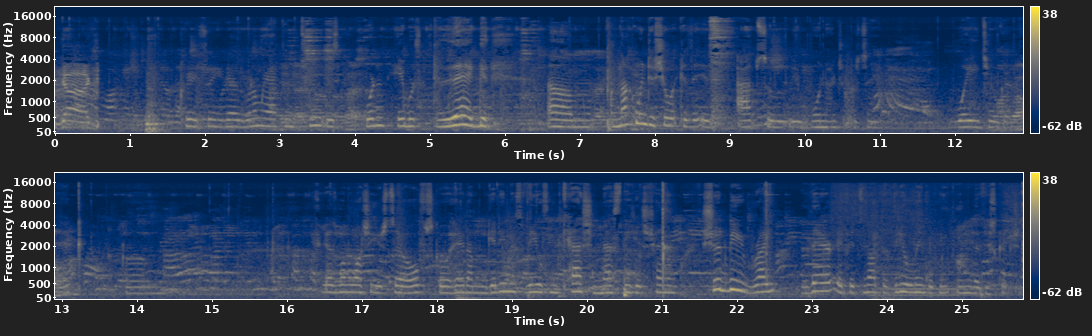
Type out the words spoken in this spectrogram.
my god. So you guys, what I'm reacting to is Gordon Hayward's leg. Um, I'm not going to show it because it is absolutely 100% way too graphic. Um, if you guys want to watch it yourselves, go ahead. I'm getting this video from Cash Nasty. His channel should be right there. If it's not, the video link will be in the description.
